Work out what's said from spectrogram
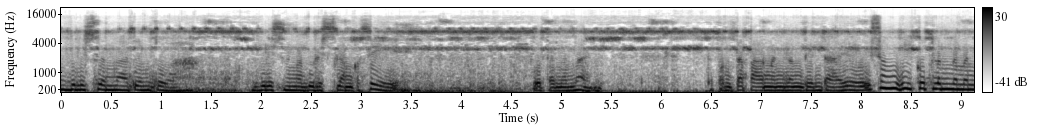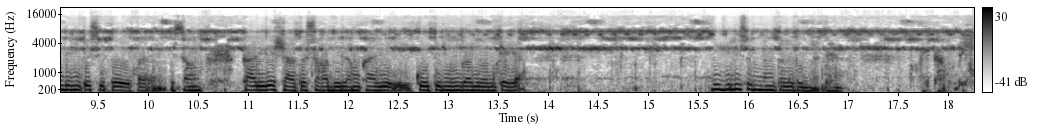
Bilis lang natin to ha. Bilis na mabilis lang kasi puta naman. Tapang-tapangan lang din tayo. Isang ikot lang naman din kasi to. Parang isang kalye siya, tapos sa kabilang kalye, ikutin mong ganun. Kaya, bibilisan lang talaga natin. Okay, kambing.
